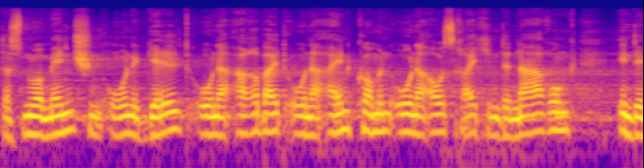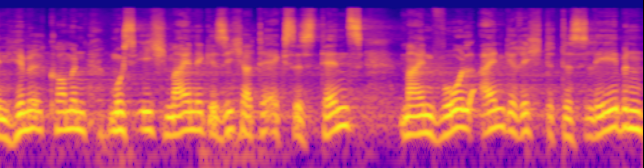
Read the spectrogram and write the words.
dass nur Menschen ohne Geld, ohne Arbeit, ohne Einkommen, ohne ausreichende Nahrung in den Himmel kommen, muss ich meine gesicherte Existenz, mein wohl eingerichtetes Leben,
